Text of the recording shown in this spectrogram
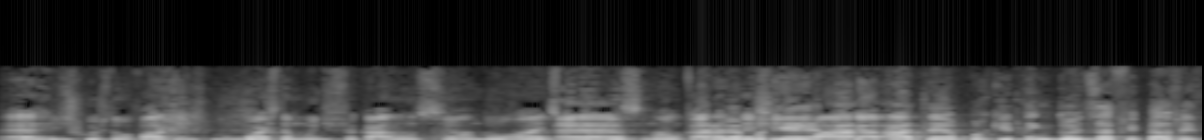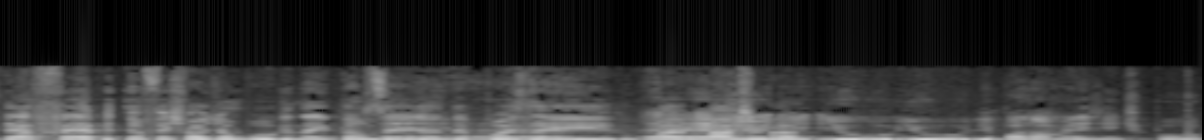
É, a gente costuma falar que a gente não gosta muito de ficar anunciando antes, é, porque senão o cara deixa porque, de pagar. A, pra... Até porque tem dois desafios pela frente. Tem a FEP e tem o Festival de Hambúrguer, né? Então, Também, seja, depois é. aí vai é, parte e, pra... E, e, o, e o Limpa Nome, a gente, por,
